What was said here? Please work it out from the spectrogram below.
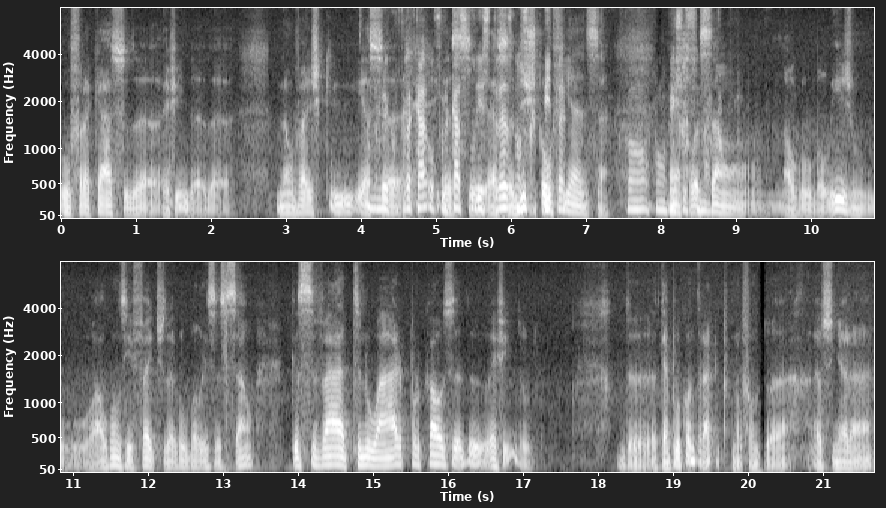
o fracasso da, enfim, da, da não vejo que essa, o fracasso, o fracasso esse, essa desconfiança com, com em relação ao globalismo, alguns efeitos da globalização que se vai atenuar por causa de, enfim, do, de, até pelo contrário, porque no fundo a, a senhora,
